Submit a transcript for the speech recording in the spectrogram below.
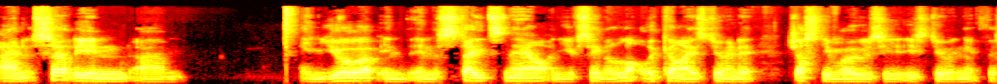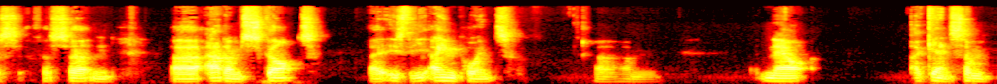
and certainly in um, in Europe, in, in the States now, and you've seen a lot of the guys doing it. Justin Rose is doing it for, for certain. Uh, Adam Scott uh, is the aim point. Um, now, again, some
